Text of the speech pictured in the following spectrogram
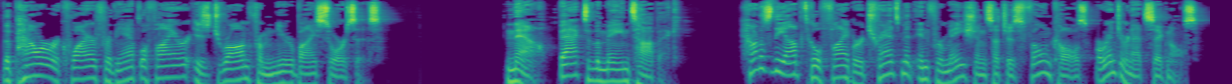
The power required for the amplifier is drawn from nearby sources. Now, back to the main topic. How does the optical fiber transmit information such as phone calls or internet signals?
